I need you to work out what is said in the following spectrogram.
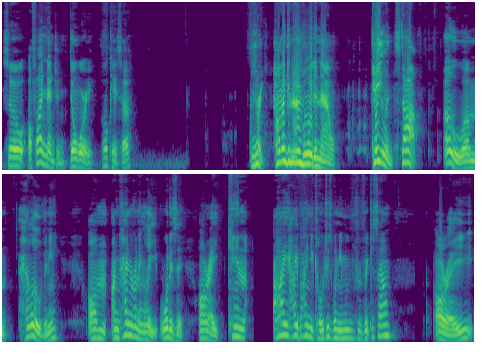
So, I'll find an engine, don't worry. Okay, sir. Great! How am I gonna avoid it now? Caitlin, stop! Oh, um, hello, Vinny. Um, I'm kind of running late. What is it? Alright, can I hide behind your coaches when you move for Vicarstown? Alright,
